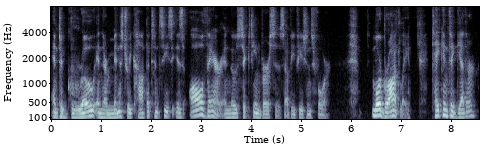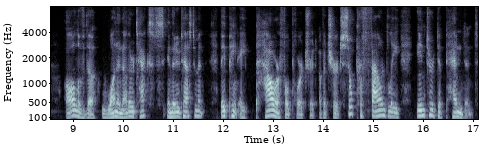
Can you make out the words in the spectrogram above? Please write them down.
and to grow in their ministry competencies is all there in those 16 verses of Ephesians 4. More broadly, taken together, all of the one another texts in the New Testament, they paint a powerful portrait of a church so profoundly interdependent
